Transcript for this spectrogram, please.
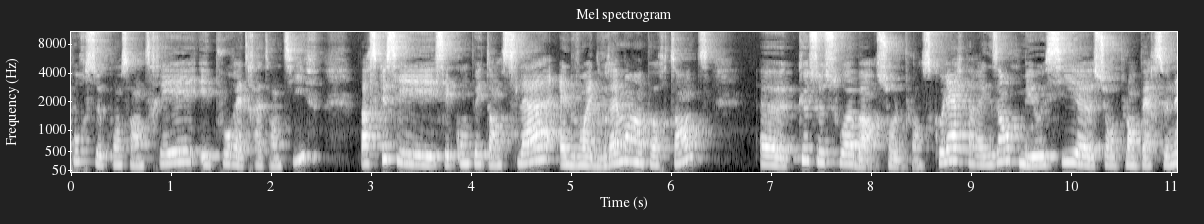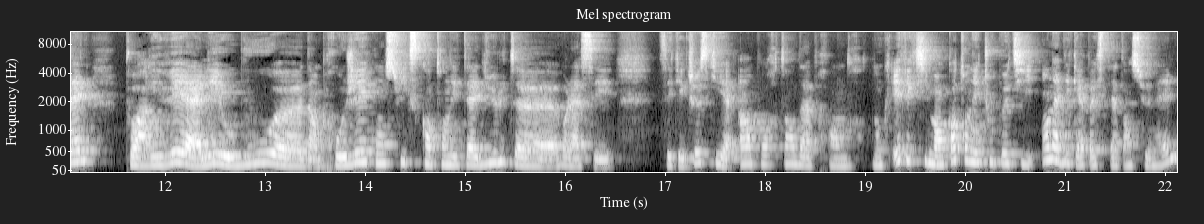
pour se concentrer et pour être attentifs parce que ces, compétences-là, elles vont être vraiment importantes, euh, que ce soit ben, sur le plan scolaire par exemple, mais aussi euh, sur le plan personnel, pour arriver à aller au bout euh, d'un projet qu'on se fixe quand on est adulte. voilà, c'est c'est quelque chose qui est important d'apprendre. Donc effectivement, quand on est tout petit, on a des capacités attentionnelles,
